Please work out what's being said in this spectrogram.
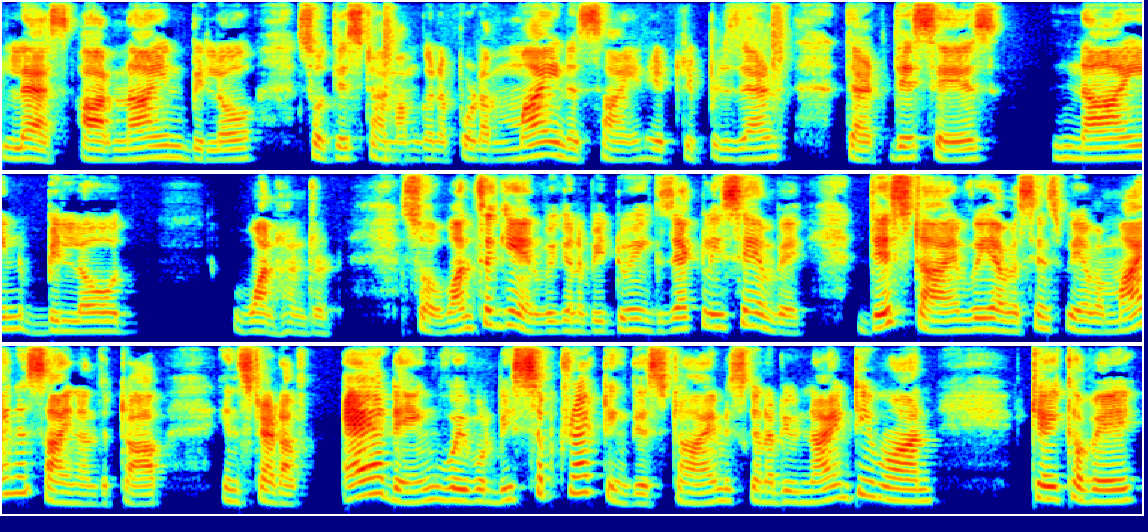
less or 9 below. So this time I'm going to put a minus sign. It represents that this is 9 below 100 so once again we're going to be doing exactly same way. This time we have a since we have a minus sign on the top instead of adding we will be subtracting this time. It's going to be 91 take away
